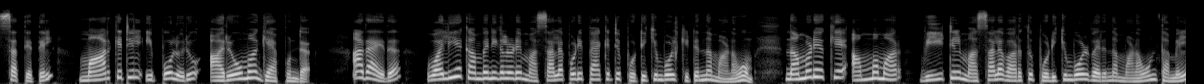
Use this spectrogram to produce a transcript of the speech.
സത്യത്തിൽ മാർക്കറ്റിൽ ഇപ്പോൾ ഒരു അരോമ ഗ്യാപ്പുണ്ട്. അതായത് വലിയ കമ്പനികളുടെ മസാലപ്പൊടി പാക്കറ്റ് പൊട്ടിക്കുമ്പോൾ കിട്ടുന്ന മണവും നമ്മുടെയൊക്കെ അമ്മമാർ വീട്ടിൽ മസാല വറുത്ത് പൊടിക്കുമ്പോൾ വരുന്ന മണവും തമ്മിൽ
